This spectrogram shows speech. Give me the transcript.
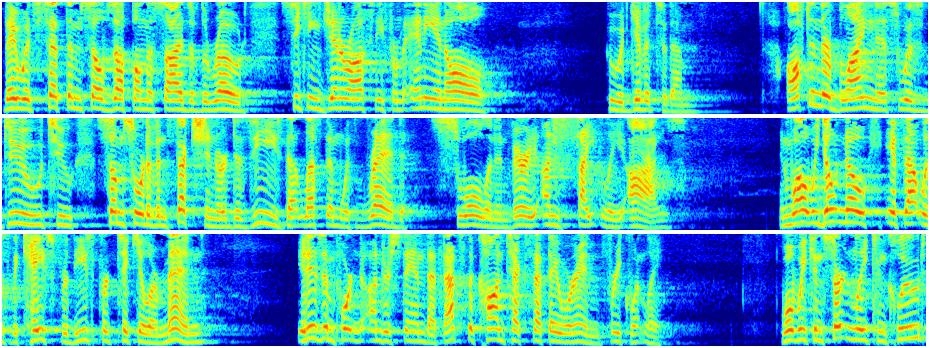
They would set themselves up on the sides of the road, seeking generosity from any and all who would give it to them. Often their blindness was due to some sort of infection or disease that left them with red, swollen, and very unsightly eyes. And while we don't know if that was the case for these particular men, it is important to understand that that's the context that they were in frequently. What we can certainly conclude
